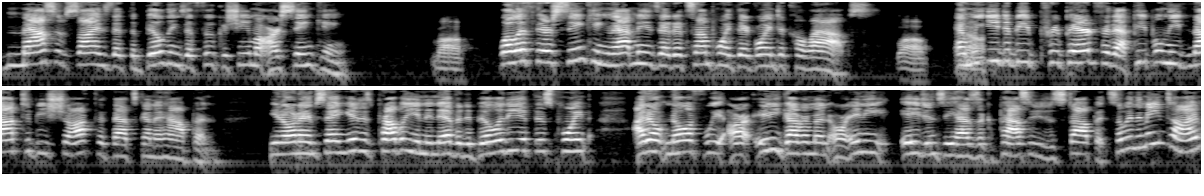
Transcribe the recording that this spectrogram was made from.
massive signs that the buildings at Fukushima are sinking. Wow. Well, if they're sinking, that means that at some point they're going to collapse. Wow. And yeah. we need to be prepared for that. People need not to be shocked that that's going to happen. You know what I'm saying? It is probably an inevitability at this point. I don't know if we are any government or any agency has the capacity to stop it. So in the meantime,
